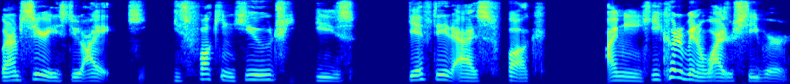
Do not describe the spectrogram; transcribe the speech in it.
but I'm serious, dude. I he, he's fucking huge. He's gifted as fuck. I mean, he could have been a wide receiver.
